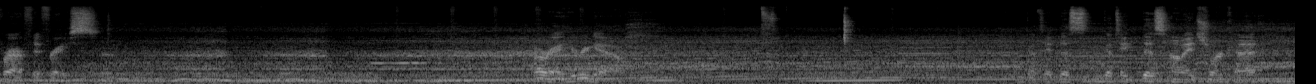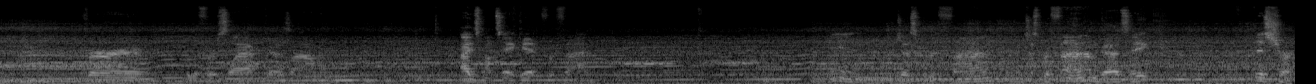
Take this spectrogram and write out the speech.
for our fifth race. Alright, here we go. I'm gonna take this I'm gonna take this homemade shortcut for for the first lap because um I just want to take it for fun. And just for fun, just for fun, I'm gonna take this shortcut.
